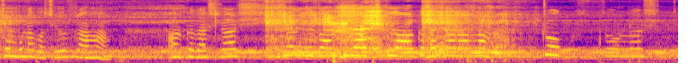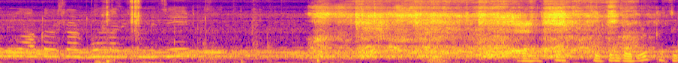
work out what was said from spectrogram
için buna basıyoruz. Aha. Arkadaşlar şimdi zombiler geliyor kızım.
